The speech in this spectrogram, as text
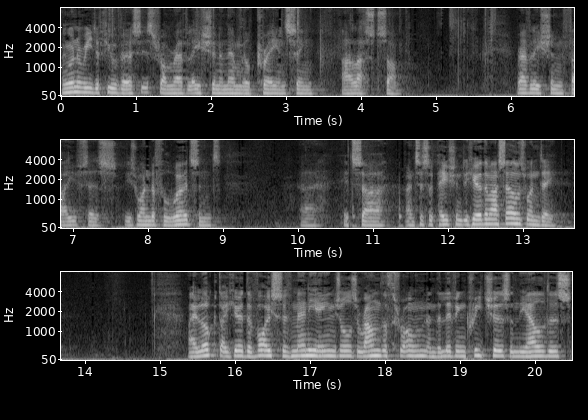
I'm going to read a few verses from Revelation and then we'll pray and sing our last song. Revelation 5 says these wonderful words, and uh, it's our anticipation to hear them ourselves one day. I looked, I heard the voice of many angels around the throne, and the living creatures and the elders.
